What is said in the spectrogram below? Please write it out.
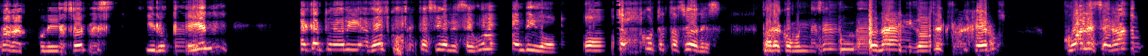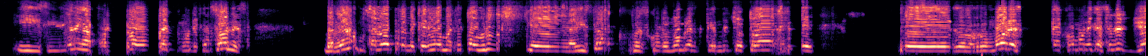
para comunicaciones y lo que viene, faltan todavía dos contrataciones, según lo entendido, tres contrataciones para comunicación nacional y dos extranjeros cuáles serán y si vienen a de comunicaciones. ¿Verdad? Un saludo para mi querido Matito Bruce, que ahí está, pues con los nombres que han dicho gente, de los rumores de comunicaciones. Yo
